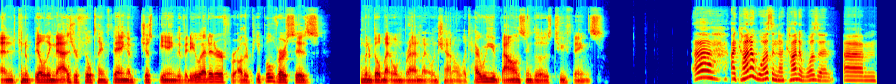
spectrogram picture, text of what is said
and kind of building that as your full-time thing of just being the video editor for other people versus I'm going to build my own brand, my own channel. Like how were you balancing those two things? Uh, I kind of wasn't. I kind of wasn't. Um,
